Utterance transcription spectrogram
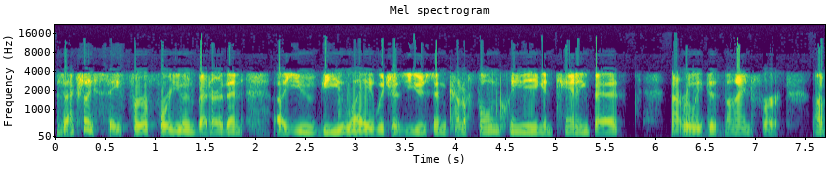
is actually safer for you and better than uh, UV light, which is used in kind of phone cleaning and tanning beds. Not really designed for uh,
